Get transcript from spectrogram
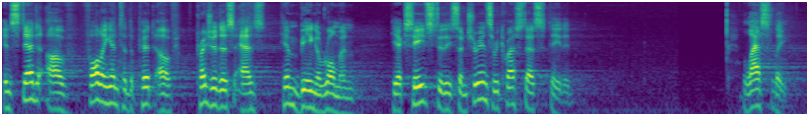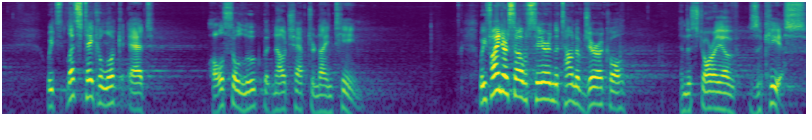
instead of falling into the pit of prejudice as him being a Roman, he accedes to the centurion's request as stated. Lastly, we, let's take a look at also Luke, but now chapter 19. We find ourselves here in the town of Jericho in the story of Zacchaeus,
